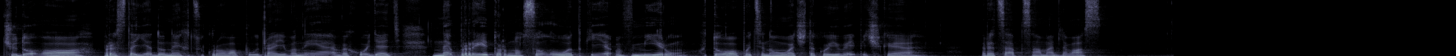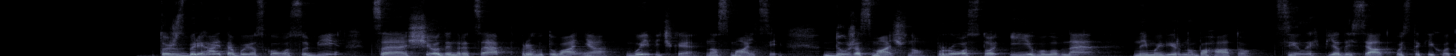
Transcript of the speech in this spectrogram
чудово пристає до них цукрова пудра, і вони виходять неприторно солодкі в міру. Хто поціновувач такої випічки, рецепт саме для вас. Тож зберігайте обов'язково собі. Це ще один рецепт приготування випічки на смальці. Дуже смачно, просто і головне, неймовірно багато. Цілих 50 ось таких от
